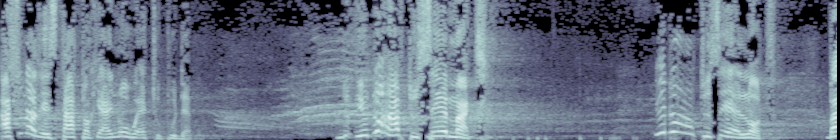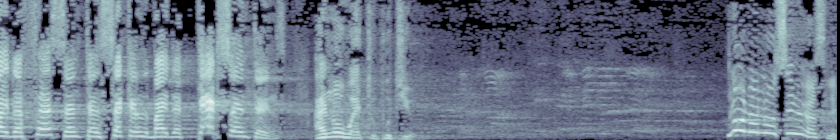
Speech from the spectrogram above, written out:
as soon as they start talking, I know where to put them. You don't have to say much. You don't have to say a lot. By the first sentence, second, by the third sentence, I know where to put you. No, no, no, seriously.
